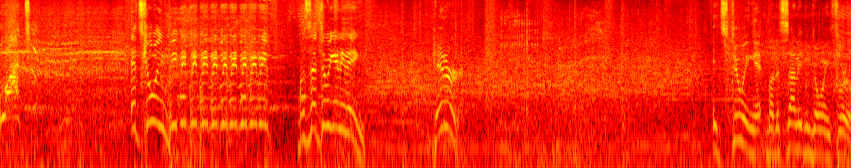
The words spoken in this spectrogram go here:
What? It's going beep beep beep beep beep beep beep beep beep. beep. What's that doing anything? Hit her. It's doing it, but it's not even going through.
